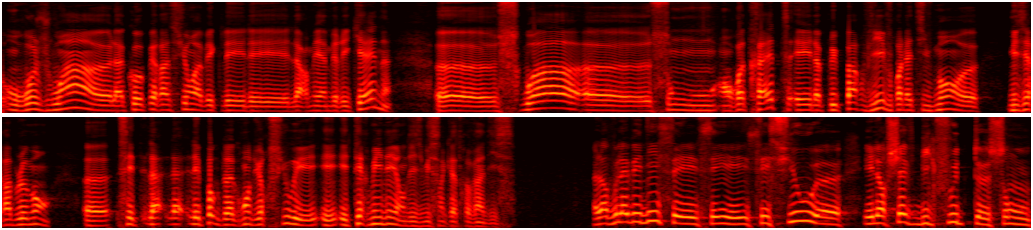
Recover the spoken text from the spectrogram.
ont rejoint la coopération avec l'armée américaine, soit sont en retraite et la plupart vivent relativement misérablement. Euh, l'époque de la grandeur Sioux est, terminée en 1890. Alors vous l'avez dit, ces, Sioux euh, et leur chef Bigfoot sont,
